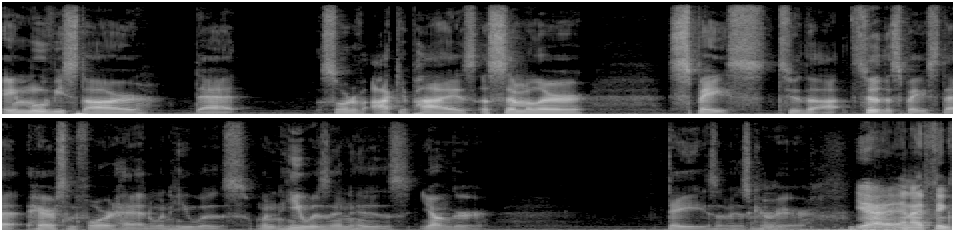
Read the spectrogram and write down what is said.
a movie star that sort of occupies a similar space to the to the space that Harrison Ford had when he was when he was in his younger days of his career. Yeah, and I think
